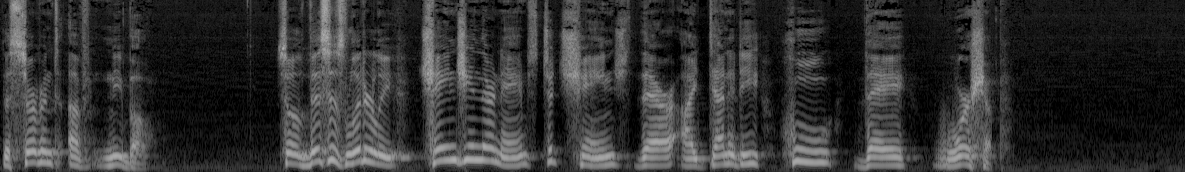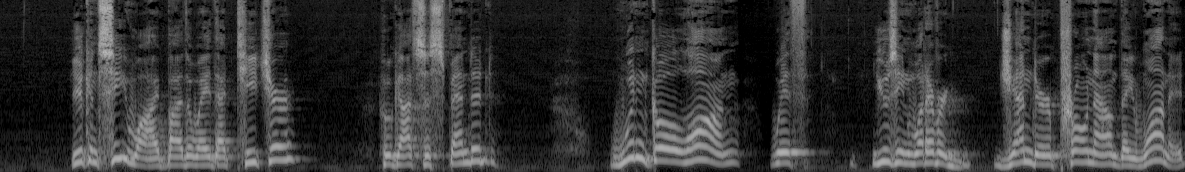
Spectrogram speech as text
the servant of Nebo. So this is literally changing their names to change their identity, who they worship. You can see why, by the way, that teacher who got suspended wouldn't go along with using whatever gender pronoun they wanted,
